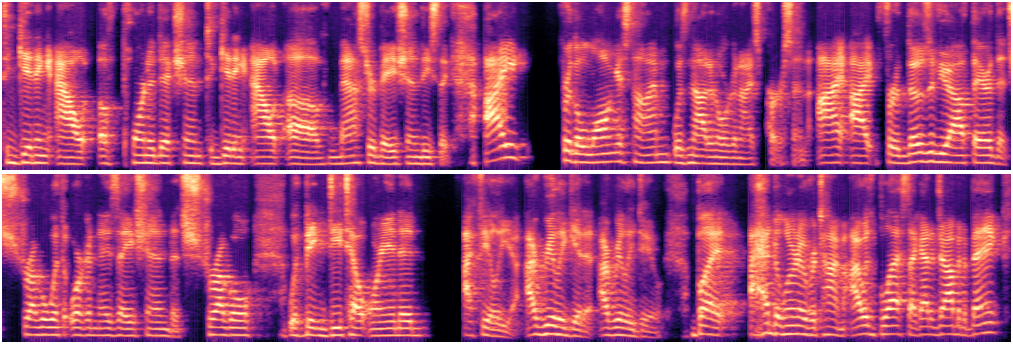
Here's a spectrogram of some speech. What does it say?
to getting out of porn addiction, to getting out of masturbation, these things. I for the longest time was not an organized person. I, I, for those of you out there that struggle with organization, that struggle with being detail oriented, I feel you. I really get it. I really do. But I had to learn over time. I was blessed. I got a job at a bank.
